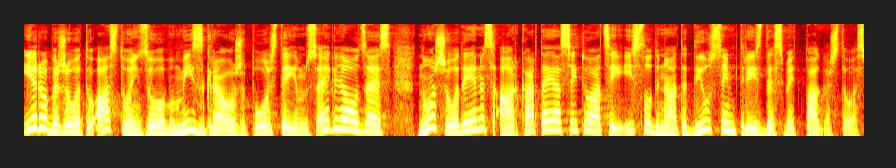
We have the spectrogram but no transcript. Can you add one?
ierobežotu astoņu zobu izgraužu postījumus egļaudzēs, no šodienas ārkārtējā situācija izsludināta 230 pagastos.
